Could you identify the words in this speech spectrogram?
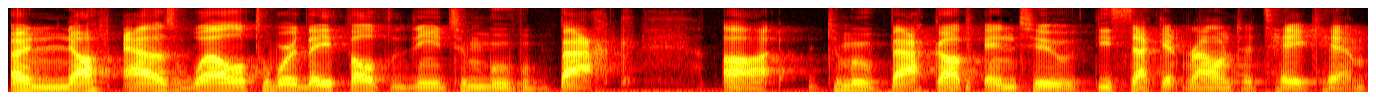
enough as well to where they felt the need to move back, uh, to move back up into the second round to take him.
